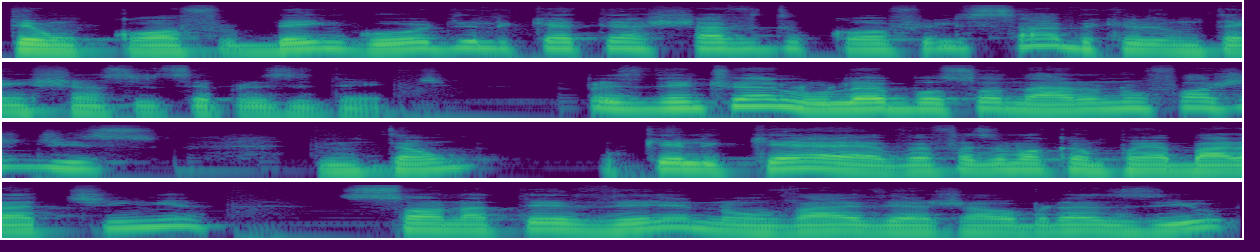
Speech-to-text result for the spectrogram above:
ter um cofre bem gordo, ele quer ter a chave do cofre. Ele sabe que ele não tem chance de ser presidente. O presidente é Lula, é Bolsonaro, não foge disso. Então, o que ele quer é vai fazer uma campanha baratinha, só na TV, não vai viajar ao Brasil,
